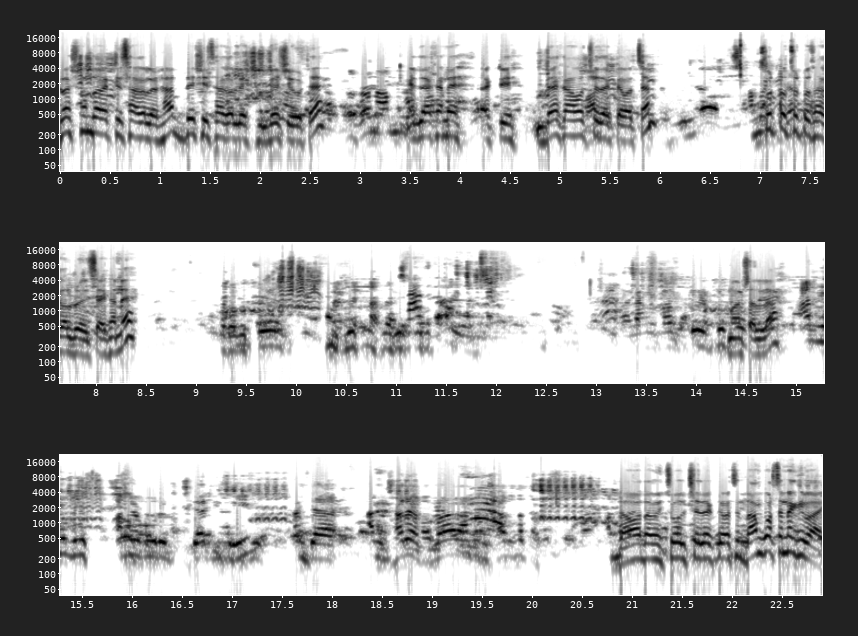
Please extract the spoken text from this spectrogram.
বেশ সুন্দর একটি ছাগলের হাট, দেশি ছাগলে বেশি যে এখানে একটি দেখা হচ্ছে, দেখতে পাচ্ছেন। ছোট্ট ছোট্ট ছাগল রয়েছে এখানে। মাশাল্লাহ দামাদামি চলছে, দেখতে পাচ্ছেন। দাম করছেন নাকি ভাই?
